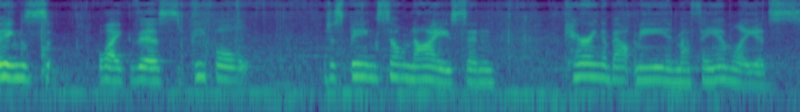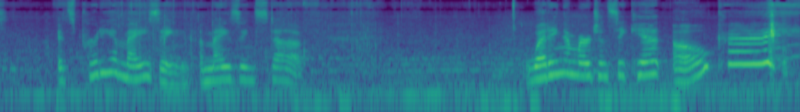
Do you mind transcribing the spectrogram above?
things like this, people just being so nice and caring about me and my family. It's it's pretty amazing, amazing stuff. Wedding emergency kit, okay.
